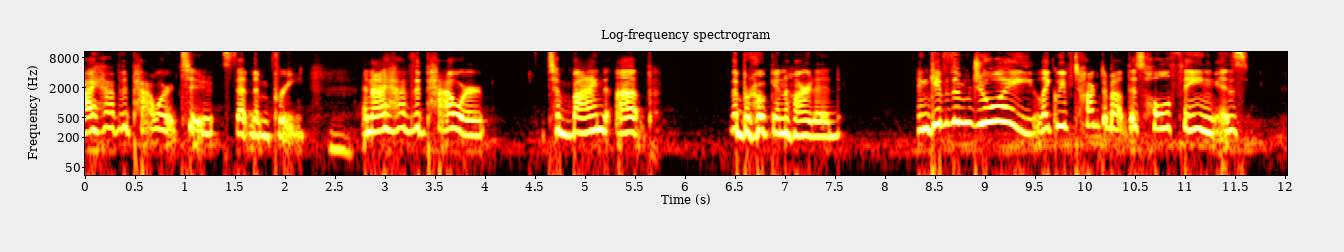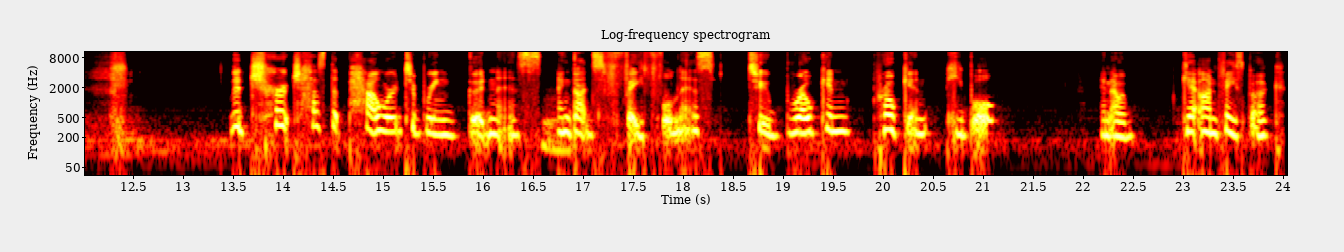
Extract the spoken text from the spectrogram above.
I have the power to set them free. Hmm. And I have the power to bind up the brokenhearted and give them joy. Like we've talked about this whole thing is the church has the power to bring goodness and God's faithfulness to broken, broken people. And I would get on Facebook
